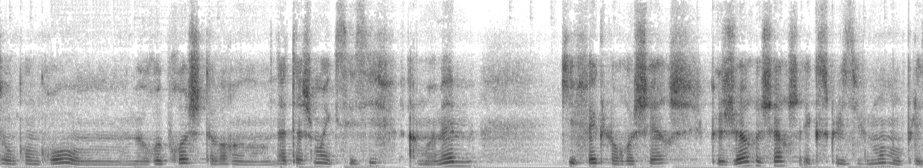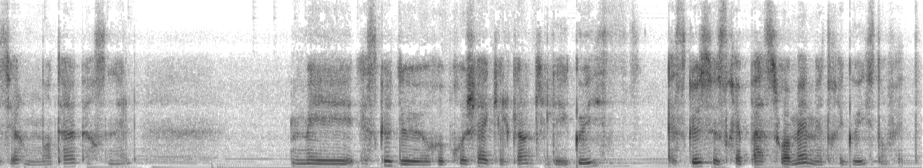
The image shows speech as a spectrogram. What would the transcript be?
Donc en gros, on me reproche d'avoir un attachement excessif à moi-même qui fait que l'on recherche, que je recherche exclusivement mon plaisir et mon intérêt personnel. Mais est-ce que de reprocher à quelqu'un qu'il est égoïste, est-ce que ce serait pas soi-même être égoïste en fait?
